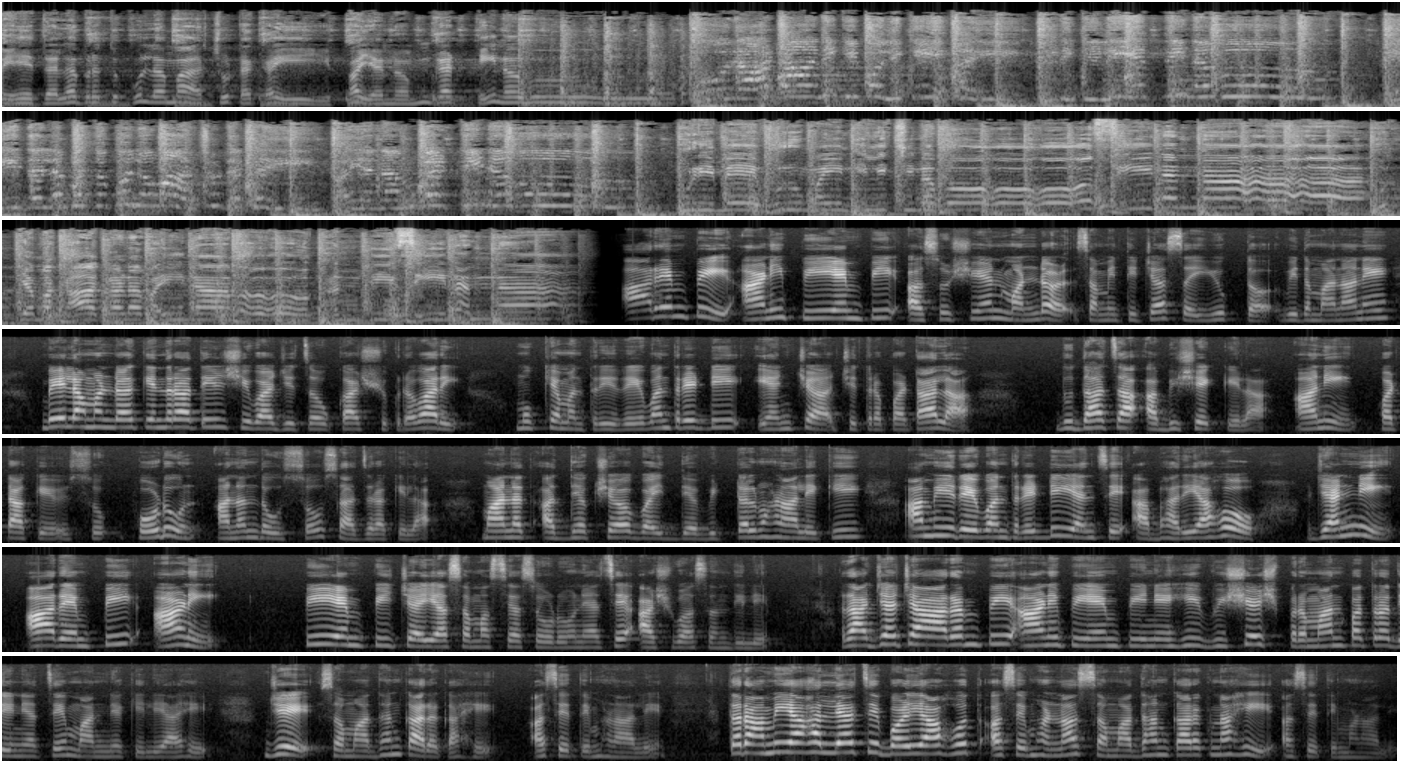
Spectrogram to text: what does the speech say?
పేదల బ్రతుకుల మార్చుటకై పయనం గట్టినవు. పోరాటానికి పొలికేకై आणि पी-एम-पी असोसिएशन मंडळ समितीच्या संयुक्त विद्यमानाने बेला मंडळ केंद्रातील शिवाजी चौकात शुक्रवारी मुख्यमंत्री रेवंत रेड्डी यांच्या चित्रपटाला दुधाचा अभिषेक केला आणि फटाके सो- फोडून आनंद उत्सव साजरा केला. मानद अध्यक्ष वैद्य विठ्ठल म्हणाले की आम्ही रेवंत रेड्डी यांचे आभारी आहो. ज्यांनी आर एम पी आणि पी एम पीच्या या समस्या सोडवण्याचे आश्वासन दिले. राज्याच्या आर एम पी आणि पी एम पीनेही विशेष प्रमाणपत्र देण्याचे मान्य केले आहे जे समाधानकारक आहे असे ते म्हणाले. तर आम्ही या हल्ल्याचे बळी आहोत असे म्हणणं समाधानकारक नाही असे ते म्हणाले.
